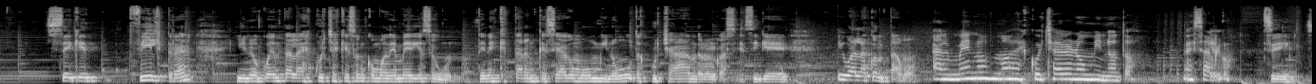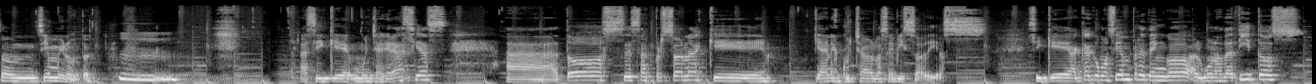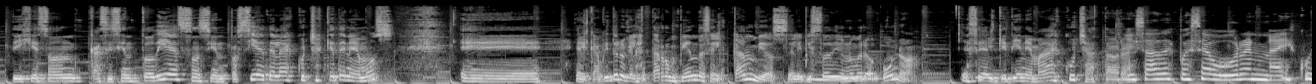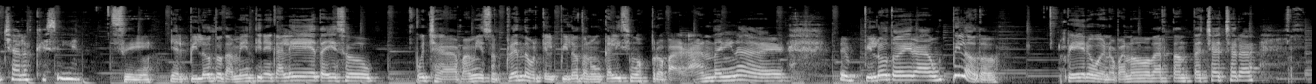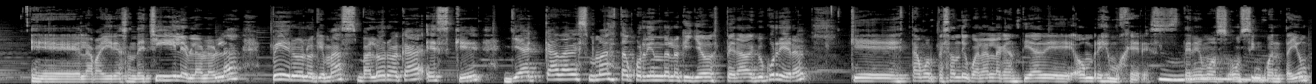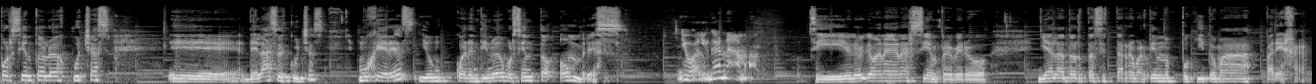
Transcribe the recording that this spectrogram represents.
Sé que filtra y no cuenta las escuchas que son como de medio segundo. Tienes que estar aunque sea como un minuto escuchándolo o algo así. Así que igual las contamos. Al menos nos escucharon un minuto. Es algo. Sí, son 100 minutos. Mm, Así que muchas gracias a todas esas personas que, que han escuchado los episodios. Así que acá como siempre tengo algunos datitos. Dije son casi 110, son 107 las escuchas que tenemos. Eh, el capítulo que la está rompiendo es el Cambios, el episodio número 1. Ese es el que tiene más escuchas hasta ahora. Quizás después se aburren y nadie escucha a los que siguen. Sí, y el piloto también tiene caleta y eso, pucha, para mí me sorprende porque el piloto nunca le hicimos propaganda ni nada. eh. El piloto era un piloto. Pero bueno, para no dar tanta cháchara, eh, la mayoría son de Chile, bla, bla, bla. Pero lo que más valoro acá es que ya cada vez más está ocurriendo lo que yo esperaba que ocurriera, que estamos empezando a igualar la cantidad de hombres y mujeres. Mm. Tenemos un 51% de los escuchas, eh, de las escuchas, mujeres y un 49% hombres. Igual ganamos. Sí, yo creo que van a ganar siempre, pero ya la torta se está repartiendo un poquito más pareja.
